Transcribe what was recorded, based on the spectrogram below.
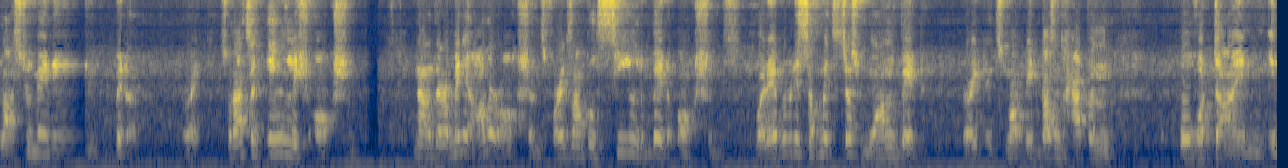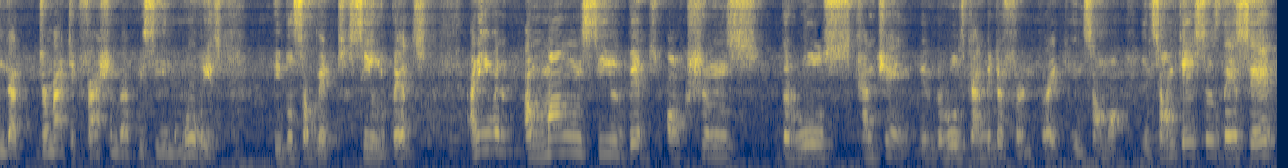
last remaining bidder, right? So that's an English auction. Now, there are many other auctions. For example, sealed bid auctions, where everybody submits just one bid, right? It's not, it doesn't happen over time in that dramatic fashion that we see in the movies. People submit sealed bids. And even among sealed bid auctions, the rules can change. The rules can be different, right? In some in some cases, they say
